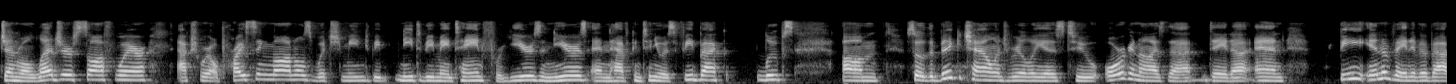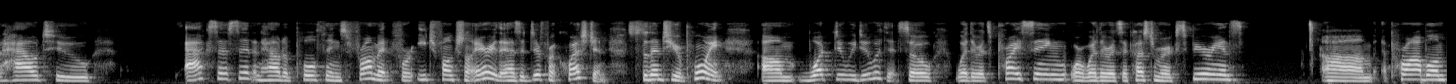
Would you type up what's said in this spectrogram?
general ledger software, actuarial pricing models, which mean to be need to be maintained for years and years and have continuous feedback loops. Um, so the big challenge really is to organize that data and be innovative about how to access it and how to pull things from it for each functional area that has a different question. So then to your point, um, what do we do with it? So whether it's pricing or whether it's a customer experience um, problem,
